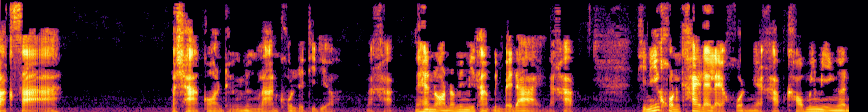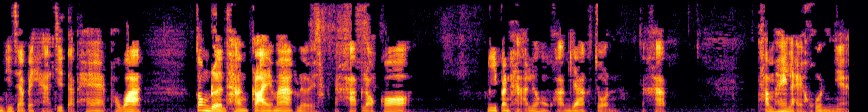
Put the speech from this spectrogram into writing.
รักษาประชากรถึงหนึ่งล้านคนเลยทีเดียวนะครับแน่นอนว่าไม่มีทางเป็นไปได้นะครับ ทีนี้คนไข้หลาย ๆ คนเนี่ยครับเขาไม่มีเงินที่จะไปหาจิตแพทย์ เพราะว่าต้องเดินทางไกลมากเลยนะครับ แล้วก็มีปัญหาเรื่องของความยากจนนะครับทำให้หลายคนเนี่ย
